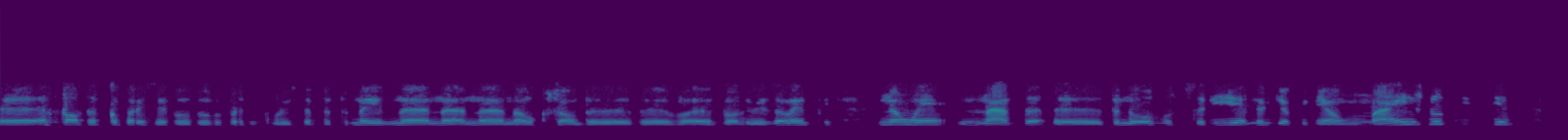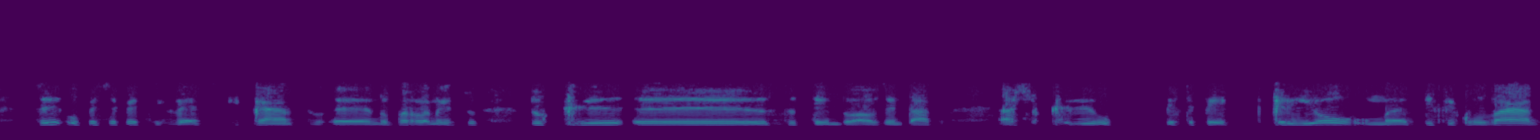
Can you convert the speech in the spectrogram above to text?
a falta de comparecência do, do, Partido Comunista na, na, na, na locução de, de, de Vladimir Zelensky não é nada uh, de novo. Seria, na minha opinião, mais notícia se o PCP tivesse ficado uh, no Parlamento do que se tendo ausentado. Acho que o PCP criou uma dificuldade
